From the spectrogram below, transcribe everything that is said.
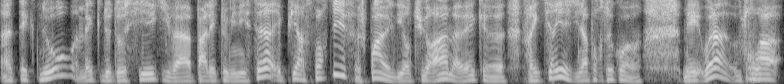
un techno, un mec de dossier qui va parler avec le ministère, et puis un sportif. Je sais pas, Elian Thuram avec euh, Frédéric Thierry, je dis n'importe quoi. hein. Mais voilà, on trouvera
